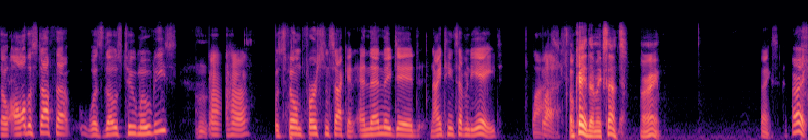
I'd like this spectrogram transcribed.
so all the stuff that was those two movies Uh huh. was filmed first and second and then they did 1978 last, Last. Okay, that makes sense. All right. thanks all right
